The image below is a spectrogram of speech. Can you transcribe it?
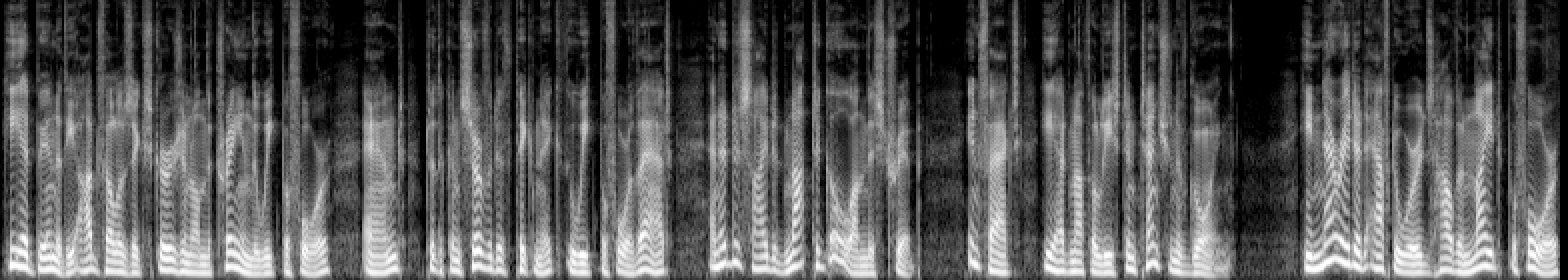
He had been at the Oddfellows excursion on the train the week before, and to the conservative picnic the week before that, and had decided not to go on this trip. In fact, he had not the least intention of going. He narrated afterwards how the night before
